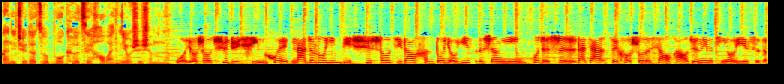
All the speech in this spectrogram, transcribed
那你觉得做播客最好玩的又是什么呢？我有时候去旅行，会拿着录音笔去收集到很多有意思的声音，或者是大家随口说的笑话，我觉得那个挺有意思的。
